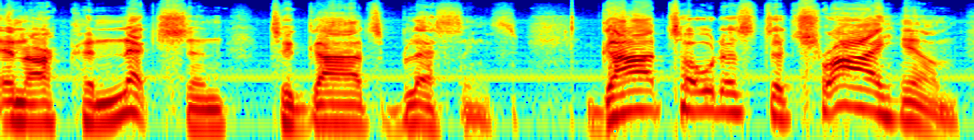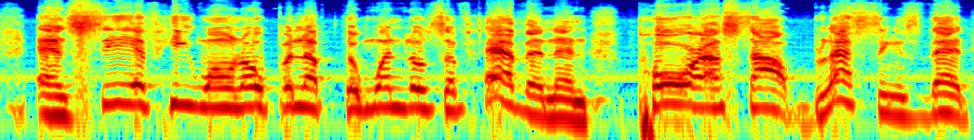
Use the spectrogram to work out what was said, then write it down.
and our connection to God's blessings. God told us to try him and see if he won't open up the windows of heaven and pour us out blessings that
